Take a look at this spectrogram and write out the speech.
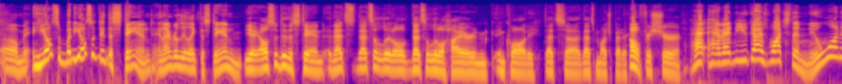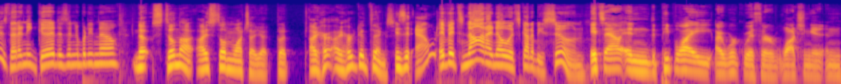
Oh man, he also, but he also did the stand, and I really like the stand. Yeah, I also did the stand, and that's that's a little that's a little higher in, in quality. That's uh that's much better. Oh, for sure. Ha- have any of you guys watched the new one? Is that any good? Does anybody know? No, still not. I still haven't watched that yet, but I heard I heard good things. Is it out? If it's not, I know it's got to be soon. It's out, and the people I I work with are watching it, and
